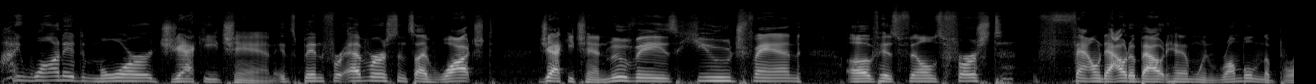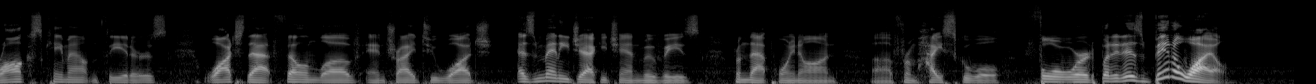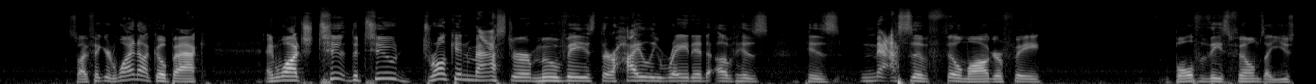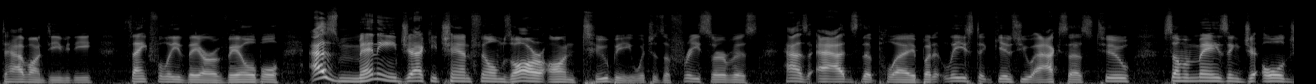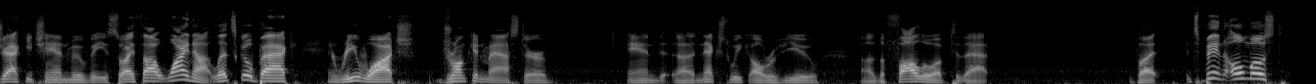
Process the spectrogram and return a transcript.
I wanted more Jackie Chan. It's been forever since I've watched Jackie Chan movies. Huge fan of his films. First found out about him when Rumble in the Bronx came out in theaters. Watched that, fell in love, and tried to watch as many Jackie Chan movies from that point on, uh, from high school forward. But it has been a while. So I figured, why not go back and watch two the two Drunken Master movies. They're highly rated of his his massive filmography. Both of these films I used to have on DVD. Thankfully, they are available, as many Jackie Chan films are on Tubi, which is a free service, has ads that play, but at least it gives you access to some amazing old Jackie Chan movies. So I thought, why not? Let's go back and rewatch Drunken Master and uh, next week I'll review uh, the follow up to that. But it's been almost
